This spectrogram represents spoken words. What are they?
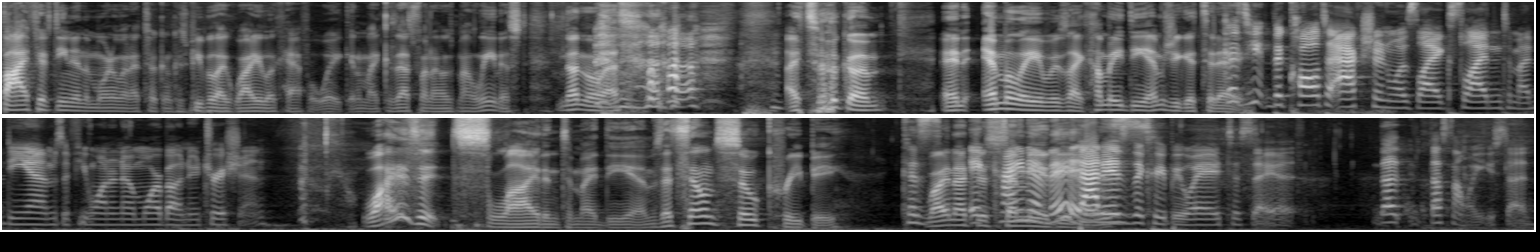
5:15 in the morning when I took them because people were like, "Why do you look half awake?" And I'm like, "Cause that's when I was my leanest." Nonetheless, I took them, and Emily was like, "How many DMs you get today?" Because the call to action was like slide into my DMs if you want to know more about nutrition. Why does it slide into my DMs? That sounds so creepy. Because Why not just send kind me of a DM? is. That is the creepy way to say it. That that's not what you said.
